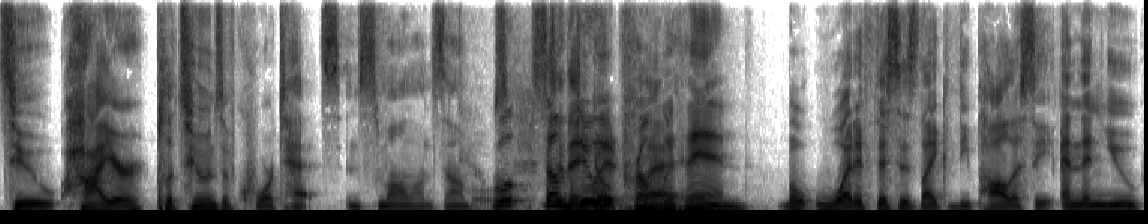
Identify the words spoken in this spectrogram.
to hire platoons of quartets and small ensembles. well, some do it from within. But what if this is like the policy? And then you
